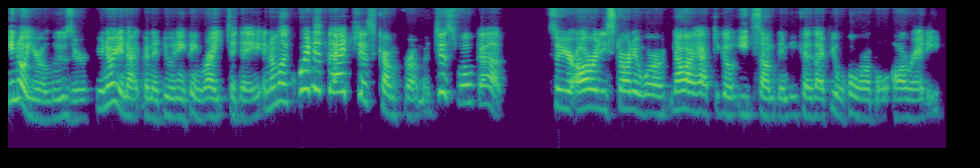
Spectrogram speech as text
you know, you're a loser. You know, you're not going to do anything right today. And I'm like, where did that just come from? I just woke up. So you're already starting where now I have to go eat something because I feel horrible already.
